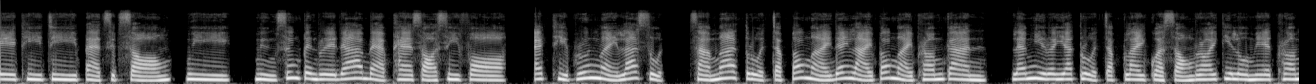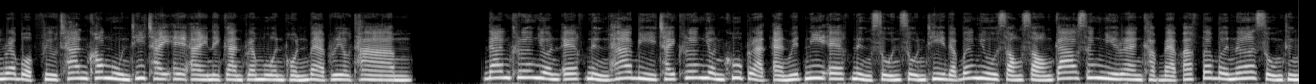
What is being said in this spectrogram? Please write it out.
APG-82V 1ซึ่งเป็นเรดาร์แบบแพรสอ C4 Active รุ่นใหม่ล่าสุด สามารถตรวจจับเป้าหมายได้หลายเป้าหมายพร้อมกัน และมีระยะตรวจจับไกลกว่า 200 กิโลเมตร พร้อมระบบฟิวชั่นข้อมูลที่ใช้ AI ในการประมวลผลแบบเรียลไทม์ด้านเครื่องยนต์ F15B ใช้เครื่องยนต์คู่ปรัดแอนวิทนี F100TW229 ซึ่งมีแรงขับแบบ Afterburner สูงถึง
